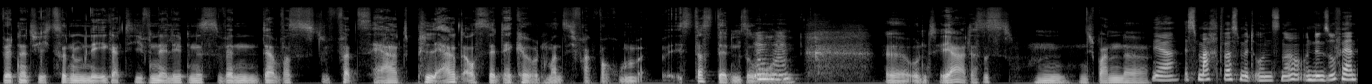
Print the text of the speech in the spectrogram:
wird natürlich zu einem negativen Erlebnis, wenn da was verzerrt, plärrt aus der Decke und man sich fragt, warum ist das denn so? Mhm. Und, äh, und ja, das ist hm, ein spannender. Ja, es macht was mit uns, ne? Und insofern,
